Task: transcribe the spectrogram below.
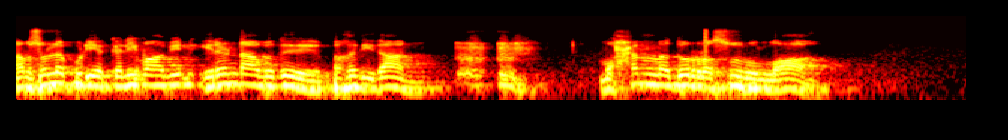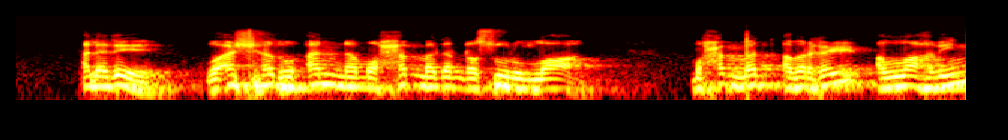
நாம் சொல்லக்கூடிய கலிமாவின் இரண்டாவது பகுதி தான் முஹம்மதுர் ரசூலுல்லா அல்லது அஷ்ஹது அன்ன முஹம்மதன் ரசூலுல்லா முஹம்மத் அவர்கள் அல்லாஹுவின்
